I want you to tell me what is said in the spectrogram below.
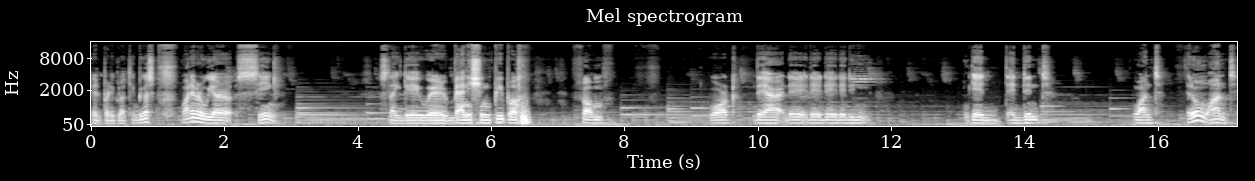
that particular thing? Because whatever we are seeing it's like they were banishing people from work. They are they they they, they didn't they they didn't want they don't want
